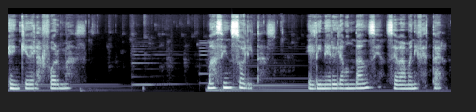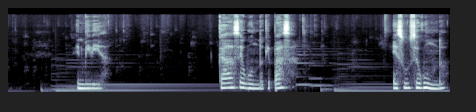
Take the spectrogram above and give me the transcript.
en que de las formas más insólitas el dinero y la abundancia se va a manifestar en mi vida. Cada segundo que pasa es un segundo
